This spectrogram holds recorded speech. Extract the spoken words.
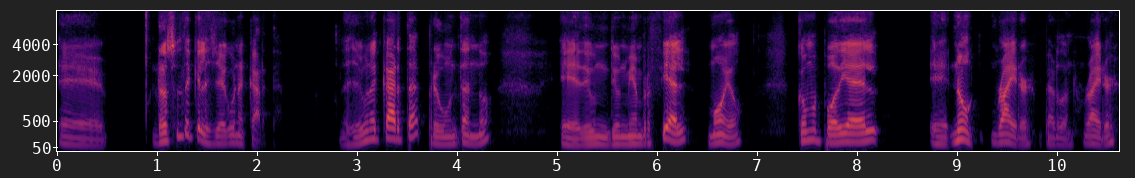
eh, resulta que les llegó una carta. Les llegó una carta preguntando eh, de, un, miembro fiel, Moyle, cómo podía él, no, Ryder, perdón, Ryder,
